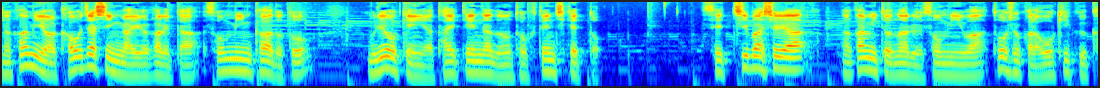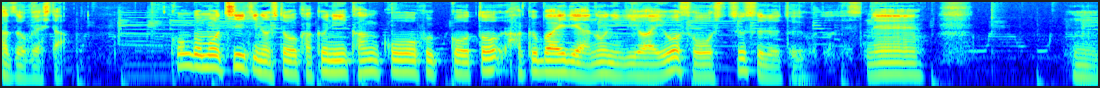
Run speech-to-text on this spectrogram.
中身は顔写真が描かれた村民カードと無料券や体験などの特典チケット。設置場所や中身となる村民は当初から大きく数を増やした。今後も地域の人を核に観光復興と白馬エリアのにぎわいを創出するということですね。うん。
